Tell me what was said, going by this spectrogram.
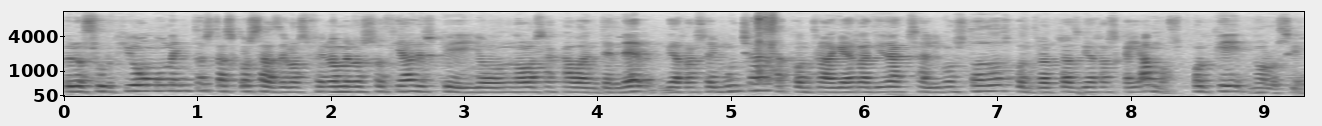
pero surgió un momento estas cosas de los fenómenos sociales que yo no las acabo de entender. Guerras hay muchas, contra la guerra de Irak salimos todos, contra otras guerras callamos. ¿Por qué? No lo sé.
